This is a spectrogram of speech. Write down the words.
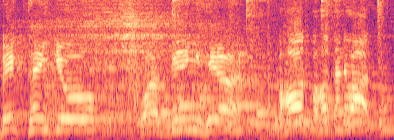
Big thank you for being here. बहुत बहुत धन्यवाद।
